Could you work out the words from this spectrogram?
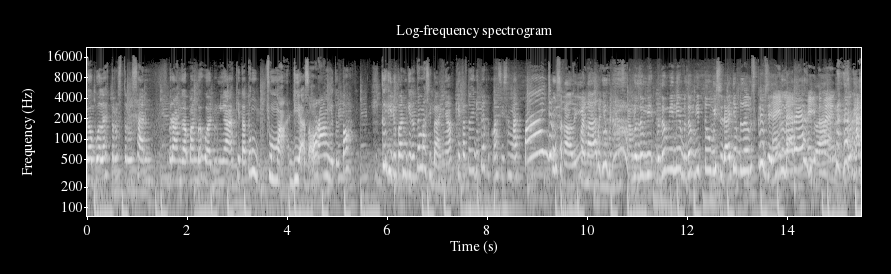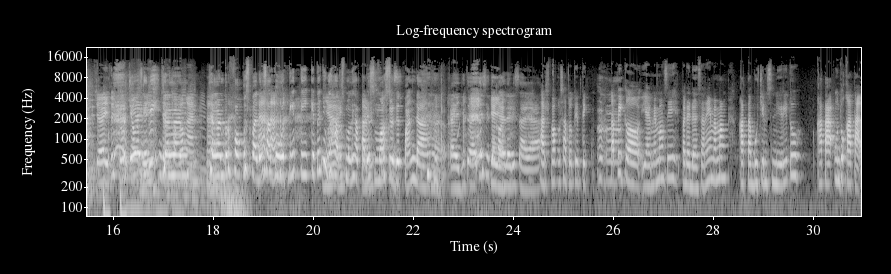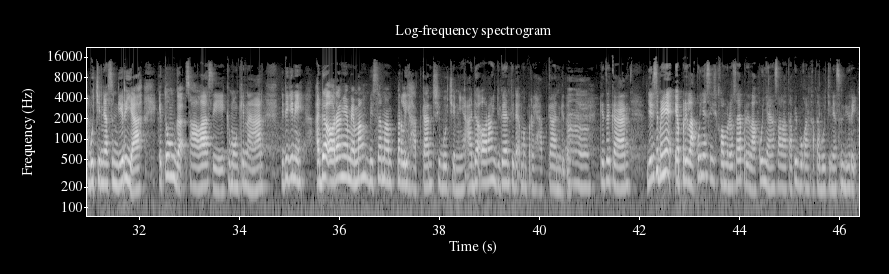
gak boleh terus-terusan beranggapan bahwa dunia kita tuh cuma dia seorang gitu toh kehidupan kita tuh masih banyak kita tuh hidupnya masih sangat panjang sekali ya Panjang, kan panjang, panjang sekali. belum belum ini belum itu wisuda aja belum skripsi aja Eh, belum beres eh, gitu itu kan. mah curhat coy, itu curcol Ya, sih, jadi jangan. Nah. jangan berfokus pada satu titik. Kita juga Iya, harus melihat pada harus semua fokus. sudut pandang. Kayak gitu aja sih Iya, kalau dari saya. harus fokus satu titik. Tapi kalau ya memang sih pada dasarnya memang kata bucin sendiri tuh kata untuk kata bucinnya sendiri ya itu nggak salah sih kemungkinan. Jadi gini ada orang yang memang bisa memperlihatkan si bucinnya, ada orang juga yang tidak memperlihatkan gitu, gitu kan. Jadi sebenarnya ya perilakunya sih kalau menurut saya perilakunya yang salah tapi bukan kata bucinnya sendiri.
